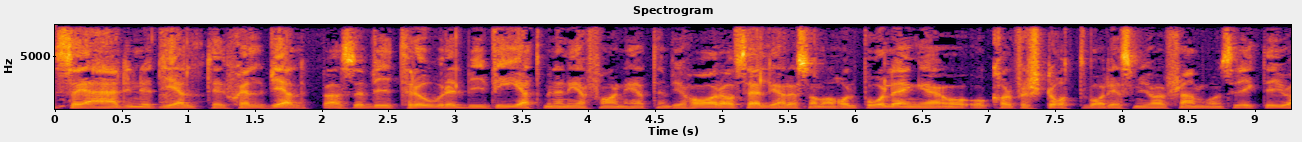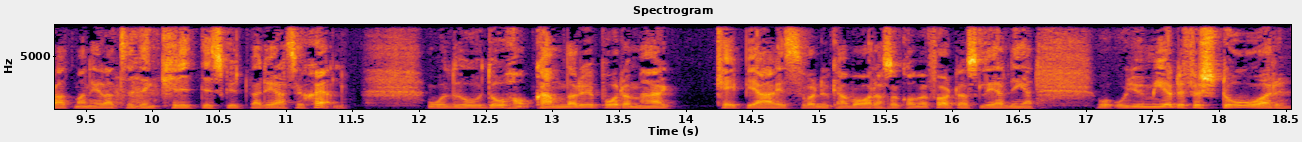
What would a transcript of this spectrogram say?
så är det ett hjälp till självhjälp. Alltså vi tror, eller vi vet med den erfarenheten vi har av säljare som har hållit på länge och, och har förstått vad det är som gör framgångsrikt, det är ju att man hela tiden kritiskt utvärderar sig själv. Och då, då hamnar du på de här KPIs, vad det nu kan vara, som kommer företagsledningen. Och, och, ju mer du förstår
